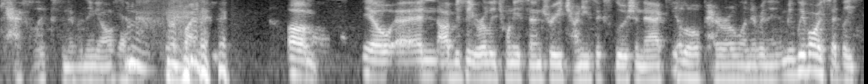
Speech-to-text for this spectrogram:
Catholics and everything else. Yeah. um, you know, and obviously early 20th century Chinese Exclusion Act, yellow peril, and everything. I mean, we've always had these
